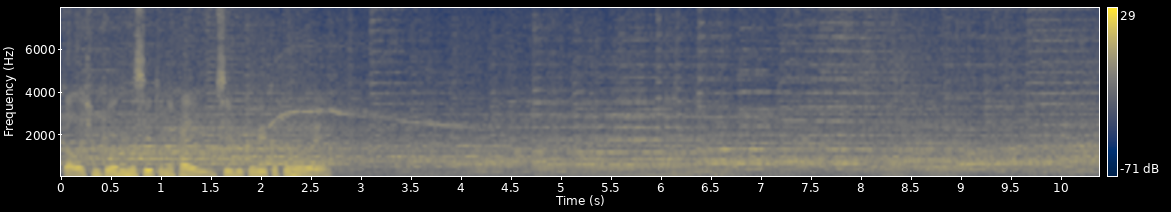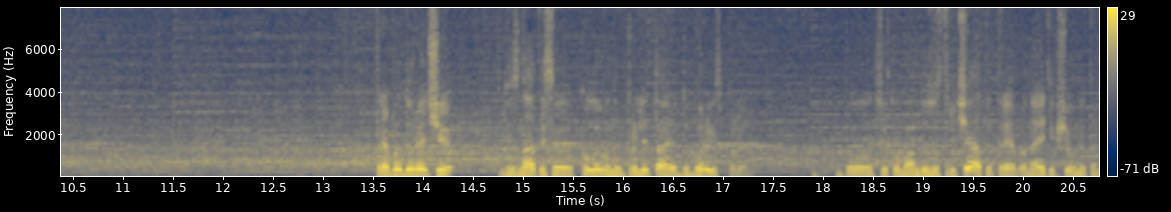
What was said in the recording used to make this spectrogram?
стали чемпіонами світу, нехай у цій віковій категорії. Треба, до речі, дізнатися, коли вони прилітають до Борисполя. Бо цю команду зустрічати треба, навіть якщо вони там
